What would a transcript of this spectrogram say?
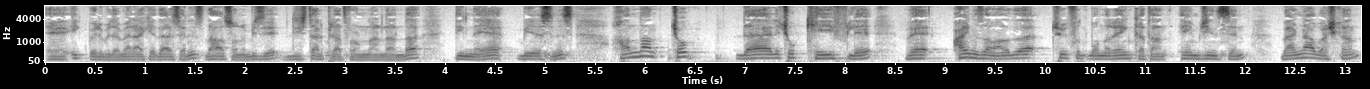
e, ilk bölümü de merak ederseniz daha sonra bizi dijital platformlardan da dinleyebilirsiniz. Handan çok değerli, çok keyifli ve aynı zamanda da Türk futboluna renk katan Emcins'in Berna Başkan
